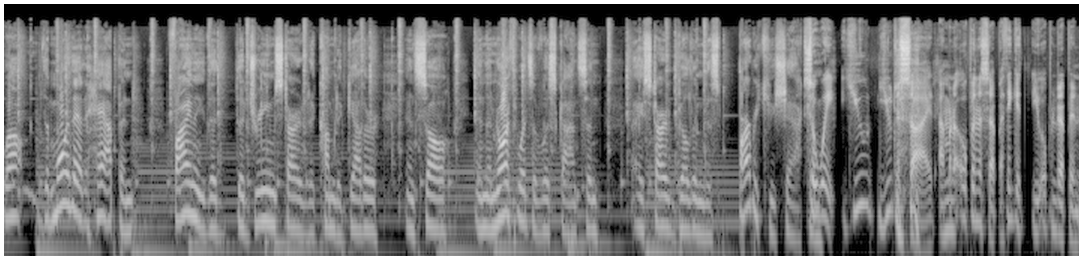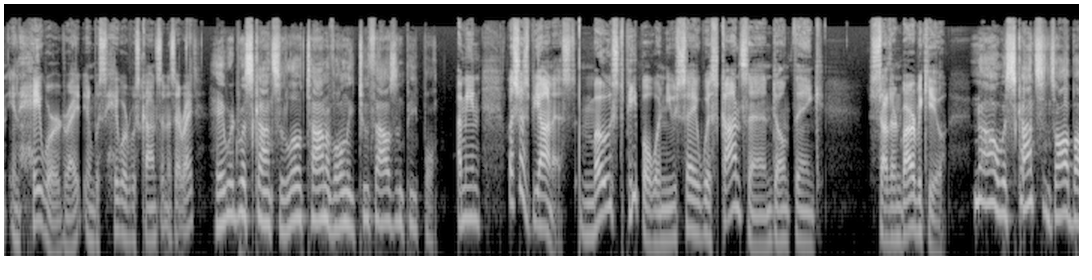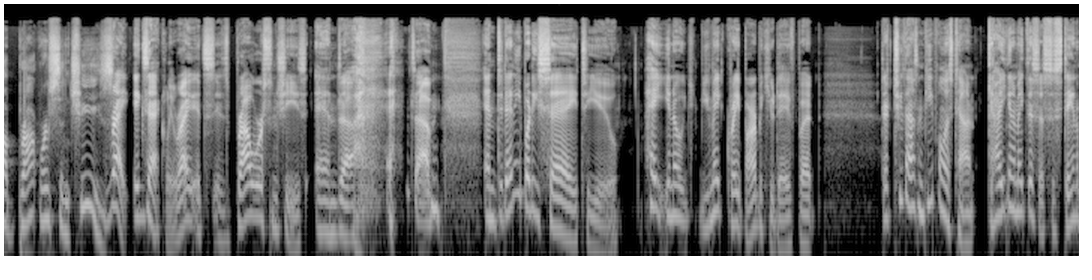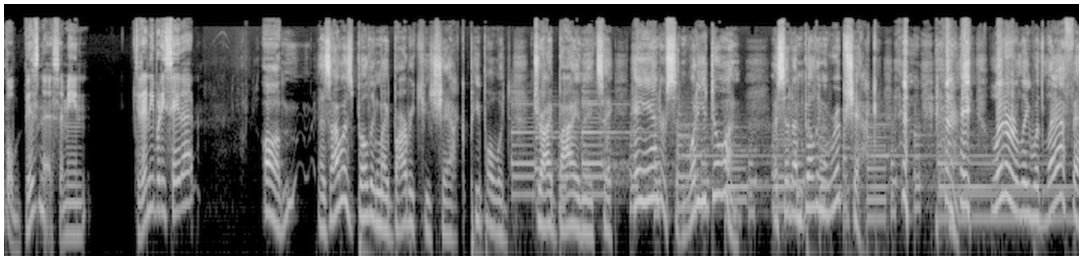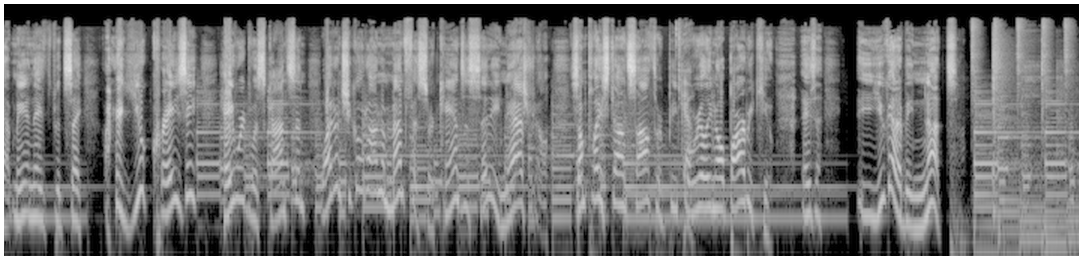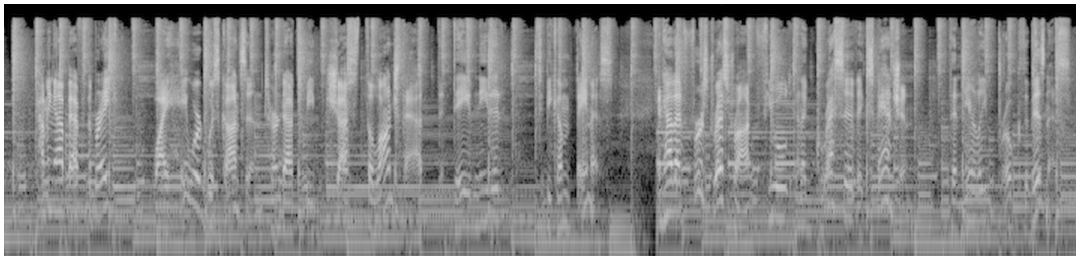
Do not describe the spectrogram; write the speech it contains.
Well, the more that happened, finally the, the dream started to come together. And so in the Northwoods of Wisconsin, I started building this barbecue shack. So wait, you you decide I'm going to open this up. I think it, you opened it up in, in Hayward, right? In Hayward, Wisconsin. Is that right? Hayward, Wisconsin, a little town of only 2,000 people. I mean, let's just be honest. Most people, when you say Wisconsin, don't think Southern barbecue. No, Wisconsin's all about bratwurst and cheese. Right, exactly. Right. It's it's bratwurst and cheese. And uh, and um, and did anybody say to you, "Hey, you know, you make great barbecue, Dave, but there are two thousand people in this town. How are you going to make this a sustainable business?" I mean, did anybody say that? Oh, as I was building my barbecue shack, people would drive by and they'd say, Hey, Anderson, what are you doing? I said, I'm building a rib shack. and they literally would laugh at me and they would say, Are you crazy? Hayward, Wisconsin? Why don't you go down to Memphis or Kansas City, Nashville, someplace down south where people yeah. really know barbecue? They said, You got to be nuts. Coming up after the break, why Hayward, Wisconsin turned out to be just the launch pad that Dave needed to become famous, and how that first restaurant fueled an aggressive expansion that nearly broke the business.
